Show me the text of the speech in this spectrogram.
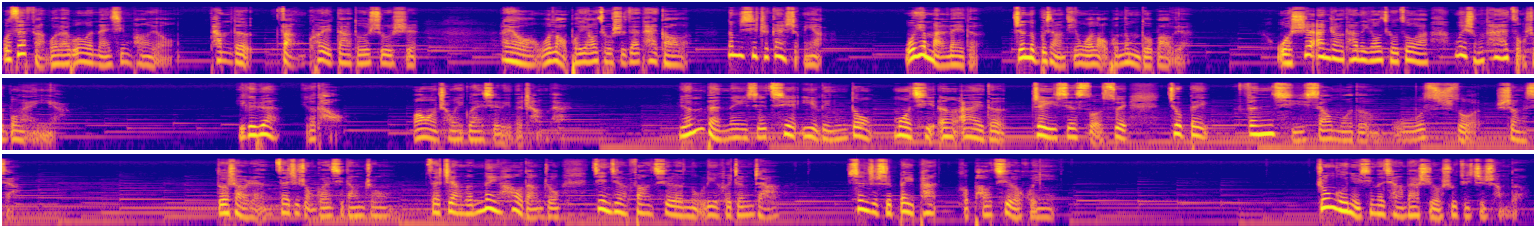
我再反过来问问男性朋友，他们的反馈大多数是：“哎呦，我老婆要求实在太高了，那么细致干什么呀？我也蛮累的。”真的不想听我老婆那么多抱怨，我是按照她的要求做啊，为什么她还总是不满意啊？一个怨一个讨，往往成为关系里的常态。原本那些惬意灵动、默契恩爱的这一些琐碎，就被分歧消磨得无所剩下。多少人在这种关系当中，在这样的内耗当中，渐渐放弃了努力和挣扎。甚至是背叛和抛弃了婚姻。中国女性的强大是有数据支撑的。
